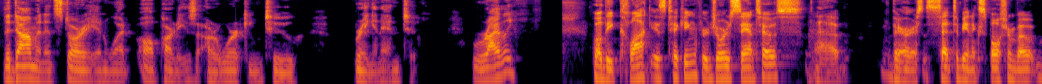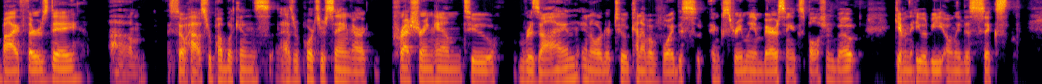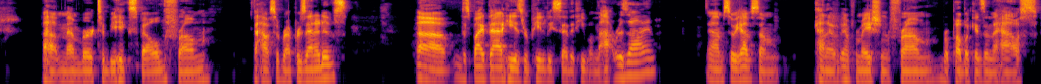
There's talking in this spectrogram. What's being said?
the dominant story in what all parties are working to bring an end to. Riley? Well, the clock is ticking for George Santos. Uh, there is set to be an expulsion vote by Thursday. Um, so, House Republicans, as reports are saying, are pressuring him to resign in order to kind of avoid this extremely embarrassing expulsion vote, given that he would be only the sixth uh, member to be expelled from the House of Representatives. Uh, despite that, he has repeatedly said that he will not resign. Um, so we have some kind of information from Republicans in the House.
